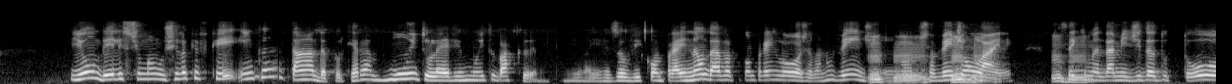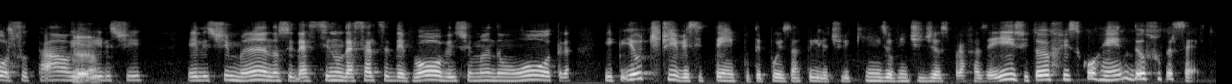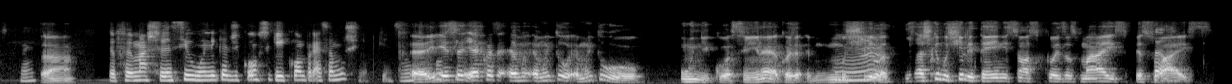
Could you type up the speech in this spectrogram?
E um deles tinha uma mochila que eu fiquei encantada, porque era muito leve e muito bacana. Entendeu? Aí eu resolvi comprar, e não dava para comprar em loja, ela não vende, uhum. só vende uhum. online. Uhum. Você tem que mandar a medida do torso tal, é. e aí eles te, eles te mandam, se, der, se não der certo, você devolve, eles te mandam outra. E, e eu tive esse tempo depois da trilha, tive 15 ou 20 dias para fazer isso, então eu fiz correndo, deu super certo. Né? Tá. Então foi uma chance única de conseguir comprar essa mochila. é, e esse é, coisa, é, é, muito, é muito único, assim, né? Coisa, mochila, hum. acho que mochila e tênis são as coisas mais pessoais.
